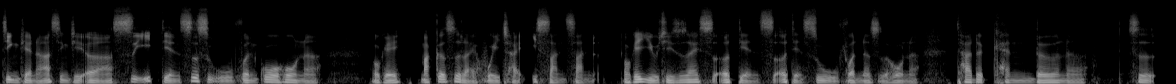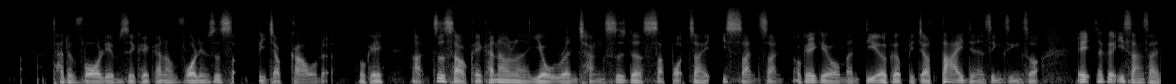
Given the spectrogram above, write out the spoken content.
今天啊，星期二啊，十一点四十五分过后呢，OK，马克是来回踩一三三的。OK，尤其是在十二点十二点十五分的时候呢，它的 candle 呢是它的 volume 是可以看到 volume 是比较高的。OK 啊，至少可以看到呢，有人尝试的 support 在一三三，OK，给我们第二个比较大一点的信心，说，诶，这个一三三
